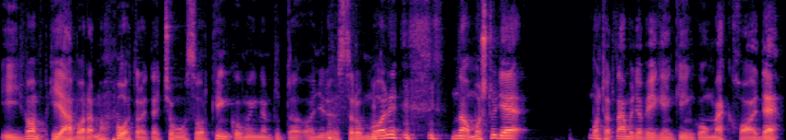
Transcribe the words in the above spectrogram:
Így van, hiába ma volt rajta egy csomószor, King Kong még nem tudta annyira összerombolni. Na, most ugye mondhatnám, hogy a végén King Kong meghal, de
